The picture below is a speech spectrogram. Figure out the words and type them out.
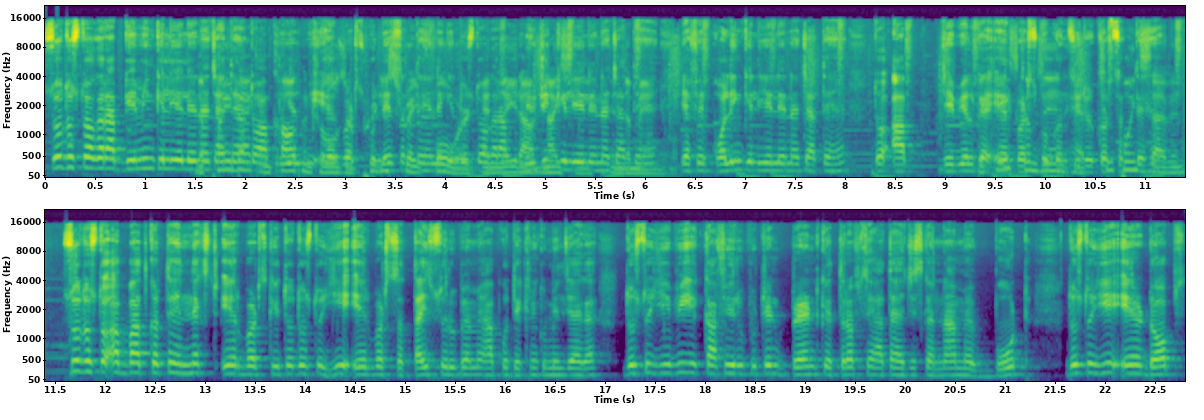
सो so, दोस्तों अगर आप गेमिंग के लिए लेना चाहते हैं तो आप Realme एयरबड्स को ले सकते हैं। लेकिन दोस्तों अगर आप म्यूज़िक के लिए लेना चाहते हैं या फिर कॉलिंग के लिए लेना चाहते हैं तो आप JBL का एयरबड्स को कंसीडर कर सकते हैं। सो so, दोस्तों अब बात करते हैं नेक्स्ट एयरबड्स की। तो दोस्तों ये एयरबड्स सत्ताईस सौ रुपये में आपको देखने को मिल जाएगा। दोस्तों ये भी एक काफ़ी रिपोर्टेंट ब्रांड के तरफ़ से आता है जिसका नाम है बोट दोस्तों ये Airdopes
